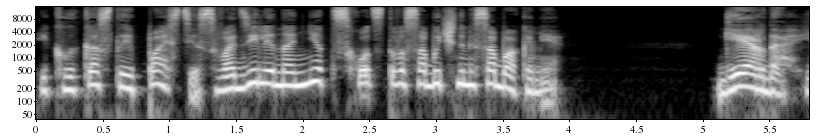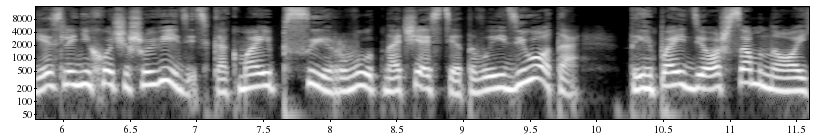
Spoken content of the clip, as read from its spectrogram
и клыкастые пасти сводили на нет сходство с обычными собаками. «Герда, если не хочешь увидеть, как мои псы рвут на части этого идиота, ты пойдешь со мной!»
